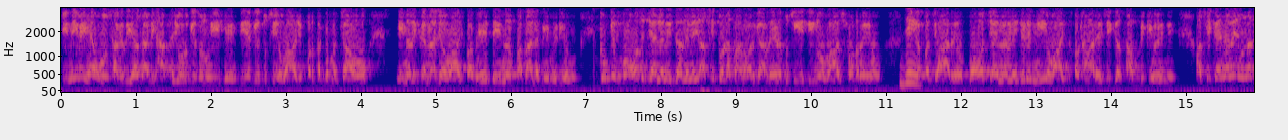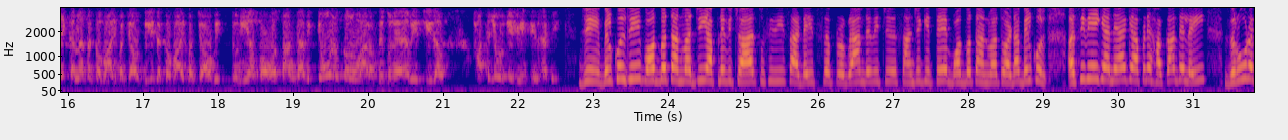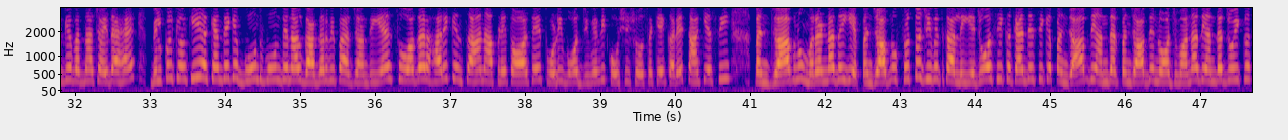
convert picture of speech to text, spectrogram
ਜਿੰਨੀ ਵੀ ਹੈ ਹੋ ਸਕਦੀ ਆ ਸਾਡੀ ਹੱਥ ਜੋੜ ਕੇ ਤੁਹਾਨੂੰ ਇਹ ਬੇਨਤੀ ਹੈ ਕਿ ਤੁਸੀਂ ਆਵਾਜ਼ ਉੱਪਰ ਤੱਕ ਪਹੁੰਚਾਓ ਇਹਨਾਂ ਦੇ ਕੰਨਾਂ 'ਚ ਆਵਾਜ਼ ਪਵੇ ਤੇ ਇਹਨਾਂ ਨੂੰ ਪਤਾ ਲੱਗੇ ਮੀਡੀਆ ਨੂੰ। ਕਿਉਂਕਿ ਬਹੁਤ ਚੈਨਲ ਇਦਾਂ ਦੇ ਨੇ ਅਸੀਂ ਤੁਹਾਡਾ ਧੰਨਵਾਦ ਕਰਦੇ ਹਾਂ ਤੁਸੀਂ ਇਹ ਚੀਜ਼ ਨੂੰ ਆਵਾਜ਼ ਸੁਣ ਰਹੇ ਹੋ। ਠੀਕ ਪਹੁੰਚਾ ਰਹੇ ਹੋ। ਬਹੁਤ ਚੈਨਲ ਨੇ ਜਿਹੜੇ ਨਹੀਂ ਆਵਾਜ਼ ਉਠਾ ਰਹੇ ਸੀ ਕਿ ਸਭ ਡਿੱਗੇ ਹੋਏ ਨੇ। ਅਸੀਂ ਕਹਿੰਦੇ ਵੀ ਉਹਨਾਂ ਦੇ ਕੰਨਾਂ ਤੱਕ ਆਵਾਜ਼ ਪਹੁੰਚਾਓ ਦਿੱਲੀ ਤੱਕ ਆਵਾਜ਼ ਪਹੁੰਚਾਓ ਵੀ ਦੁਨੀਆ ਬਹੁਤ ਤੰਗ ਆ ਵੀ ਕਿਉਂ ਲੋਕਾਂ ਨੂੰ ਮਾਰਨ ਤੇ ਤੁਲਿਆ ਆ ਵੀ ਇਸ ਚੀਜ਼ ਦਾ ਹੱਥ ਜੋੜ ਕੇ ਬੇਨਤੀ ਹੈ ਸਾਡੀ। ਜੀ, ਬਿਲਕੁਲ ਜੀ ਬਹੁਤ ਬਹੁਤ ਧੰਨਵਾਦ ਜੀ ਆਪਣੇ ਵਿਚਾਰ ਤੁਸੀਂ ਸਾਡੇ ਇਸ ਪ੍ਰੋਗਰਾਮ ਦੇ ਵਿੱਚ ਸਾਂਝੇ ਕੀਤੇ ਬਹੁਤ ਬਹੁਤ ਧੰਨਵਾਦ ਤੁਹਾਡਾ, ਬਿਲਕੁਲ। ਅਸੀਂ ਵੀ ਇਹ ਕਹਿੰਦੇ ਆ ਕਿ ਆਪਣੇ ਹੱਕਾਂ ਦੇ ਲਈ ਜ਼ਰੂਰ ਅੱਗੇ ਵਧਣਾ ਚਾਹੀਦਾ ਹੈ, ਬਿਲਕੁਲ ਕਿਉਂਕਿ ਕਹਿੰਦੇ ਕਿ ਬੂੰਦ ਬੂੰਦ ਦੇ ਨਾਲ ਗਾਗਰ ਵੀ ਭਰ ਜਾਂਦੀ ਹੈ, ਸੋ ਅਗਰ ਹਰ ਇੱਕ ਇਨਸਾਨ ਆਪਣੇ ਤੌਰ ਤੇ ਥੋੜੀ ਬਹੁਤ ਜਿਵੇਂ ਵੀ ਕੋਸ਼ਿਸ਼ ਹੋ ਸਕੇ ਕਰੇ ਤਾਂ ਕਿ ਅਸੀਂ ਪੰਜਾਬ ਨੂੰ ਮਰਨ ਨਾ ਦਈਏ, ਪੰਜਾਬ ਨੂੰ ਫਿਰ ਤੋਂ ਜੀਵਿਤ ਕਰ ਲਈਏ, ਜੋ ਅਸੀਂ ਇੱਕ ਕਹਿੰਦੇ ਸੀ ਕਿ ਪੰਜਾਬ ਦੇ ਅੰਦਰ, ਪੰਜਾਬ ਦੇ ਨੌਜਵਾਨਾਂ ਦੇ ਅੰਦਰ ਜੋ ਇੱਕ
